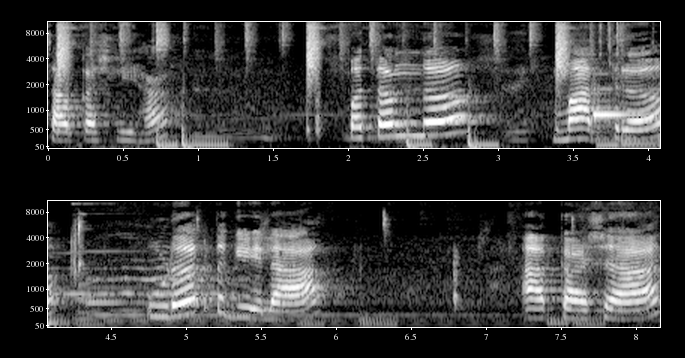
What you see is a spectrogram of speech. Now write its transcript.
सावकाश लिहा. पतंग मात्र उडत गेला. आकाशात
